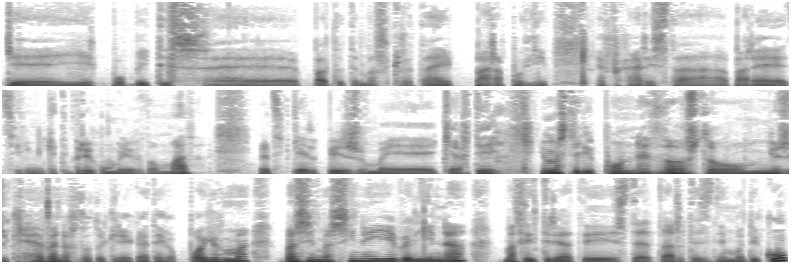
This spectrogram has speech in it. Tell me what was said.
και η εκπομπή της ε, πάντοτε μας κρατάει πάρα πολύ ευχάριστα παρέα έτσι έγινε και την προηγούμενη εβδομάδα έτσι και ελπίζουμε και αυτή. Είμαστε λοιπόν εδώ στο στο Music Heaven αυτό το Κυριακάτι απόγευμα. Μαζί μας είναι η Ευελίνα, μαθήτρια της Τετάρτης Δημοτικού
